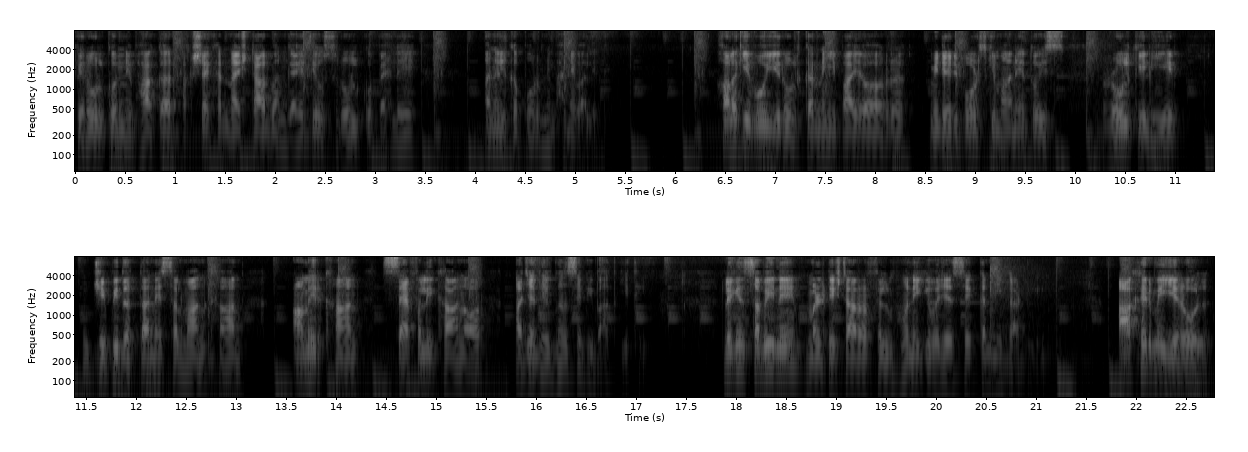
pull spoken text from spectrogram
के रोल को निभाकर अक्षय खन्ना स्टार बन गए थे, उस रोल को पहले अनिल कपूर निभाने वाले थे। हालाँकि वो ये रोल कर नहीं पाए और मीडिया रिपोर्ट्स की माने तो इस रोल के लिए जेपी दत्ता ने सलमान खान आमिर खान, सैफ अली खान और अजय देवगन से भी बात की थी। लेकिन सभी ने मल्टी स्टारर फ़िल्म होने की वजह से कन्नी काट ली। आखिर में ये रोल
